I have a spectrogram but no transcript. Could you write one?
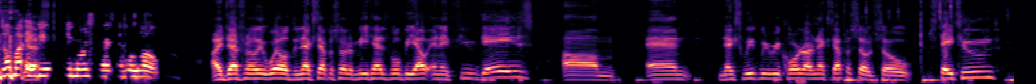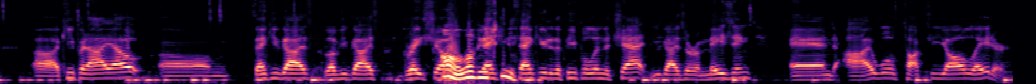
Tell my Yes. ADHD monster I said hello. I definitely will. The next episode of Meatheads will be out in a few days. Um, and next week we record our next episode. So stay tuned. Uh, keep an eye out. Um, thank you guys. Love you guys. Great show. Oh, love you thank too. you. Thank you to the people in the chat. You guys are amazing. And I will talk to y'all later.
